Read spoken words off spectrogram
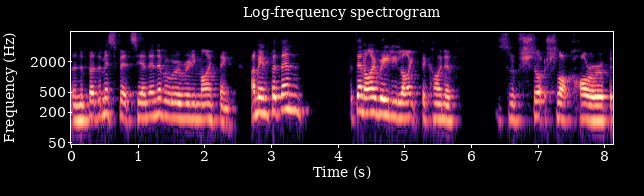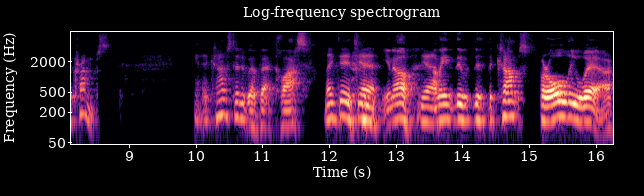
and but the Misfits, yeah, they never were really my thing. I mean, but then, but then I really liked the kind of sort of schlock horror of the Cramps. Yeah, the Cramps did it with a bit of class. They did, yeah, you know, yeah. I mean, the, the the Cramps, for all they were,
